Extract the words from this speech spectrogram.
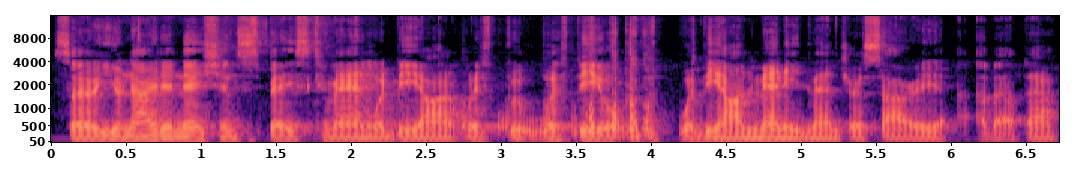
So United Nations Space Command would be on with with be would be on many adventures. Sorry about that.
